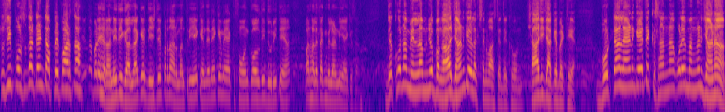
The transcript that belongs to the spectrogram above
ਤੁਸੀਂ ਪੁਲਿਸ ਦਾ ਟੈਂਟ ਆਪੇ ਪਾੜਤਾ। ਇਹ ਤਾਂ ਬੜੇ ਹੈਰਾਨੀ ਦੀ ਗੱਲ ਹੈ ਕਿ ਦੇਸ਼ ਦੇ ਪ੍ਰਧਾਨ ਮੰਤਰੀ ਇਹ ਕਹਿੰਦੇ ਨੇ ਕਿ ਮੈਂ ਇੱਕ ਫੋਨ ਕਾਲ ਦੀ ਦੂਰੀ ਤੇ ਆ ਪਰ ਹਲੇ ਤੱਕ ਮਿਲਣ ਨਹੀਂ ਆਏ ਕਿਸਾਨ ਦੇਖੋ ਨਾ ਮਿਲਣਾ ਮੈਨੂੰ ਬੰਗਾਲ ਜਾਣਗੇ ਇਲੈਕਸ਼ਨ ਵਾਸਤੇ ਦੇਖੋ ਹੁਣ। ਸ਼ਾਹ ਜੀ ਜਾ ਕੇ ਬੈਠੇ ਆ। ਵੋਟਾਂ ਲੈਣਗੇ ਤੇ ਕਿਸਾਨਾਂ ਕੋਲੇ ਮੰਗਣ ਜਾਣਾ।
